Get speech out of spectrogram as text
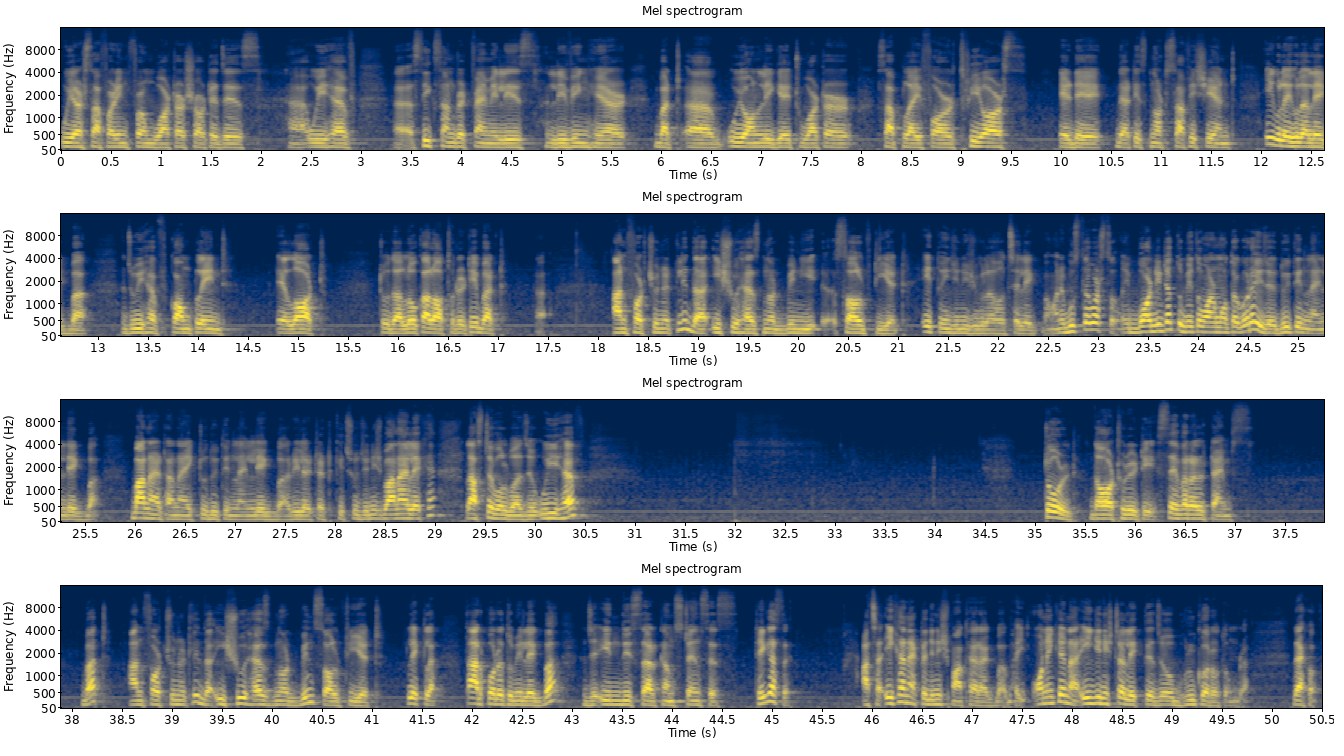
we are suffering from water we have uh, 600 families living here, but uh, we only get water supply for three hours a day. That is not sufficient. এগুলো এগুলো লিখবা we have complained a lot to the local authority, but uh, unfortunately the issue has not been ye- solved yet. এই তো এই জিনিসগুলো হচ্ছে লিখবা মানে বুঝতে পারছ এই বডিটা তুমি তোমার মতো করে এই যে দুই তিন লাইন লিখবা বানায় টানা একটু দুই তিন লাইন লিখবা রিলেটেড কিছু জিনিস বানায় লেখে লাস্টে বলবা যে we have told the authority several times. But unfortunately, the issue has not been solved yet. লিখলা। তারপরে তুমি লিখবা যে ইন দিস সার্কামস্টেন্সেস ঠিক আছে? আচ্ছা এখানে একটা জিনিস মাথায় রাখবা ভাই। অনেকে না, এই জিনিসটা লিখতে যাও ভুল করো তোমরা। দেখো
